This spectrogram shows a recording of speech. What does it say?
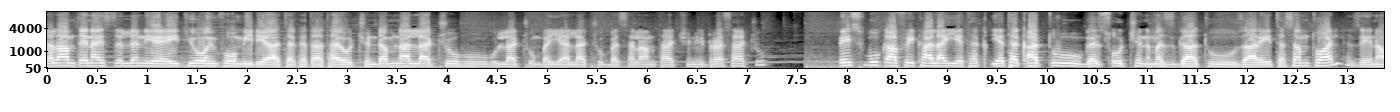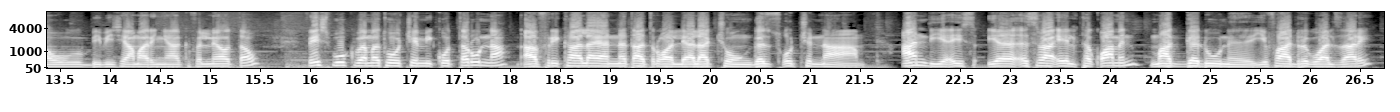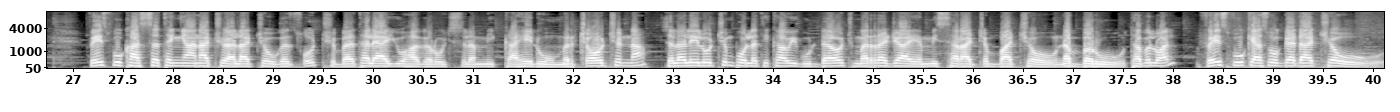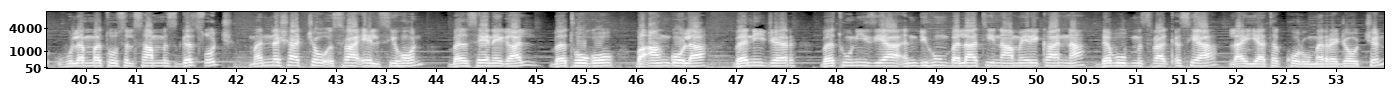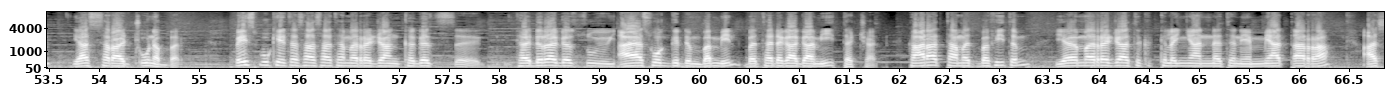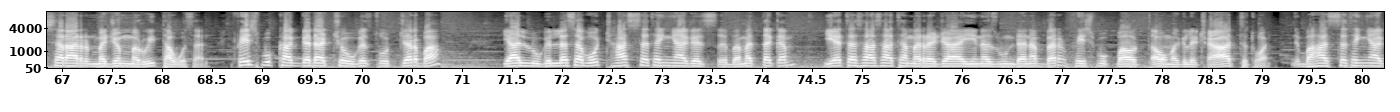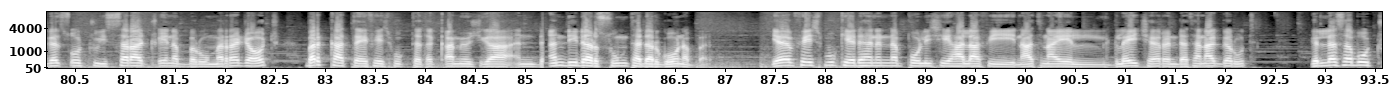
ሰላም ጤና ይስጥልን። የኢትዮ ኢንፎ ሚዲያ ተከታታዮች እንደምናላችሁ፣ ሁላችሁም በያላችሁበት ሰላምታችን ይድረሳችሁ። ፌስቡክ አፍሪካ ላይ የተቃጡ ገጾችን መዝጋቱ ዛሬ ተሰምቷል። ዜናው ቢቢሲ አማርኛ ክፍል ነው ያወጣው። ፌስቡክ በመቶዎች የሚቆጠሩና አፍሪካ ላይ አነጣጥረዋል ያላቸውን ገጾችና አንድ የእስራኤል ተቋምን ማገዱን ይፋ አድርጓል ዛሬ ፌስቡክ ሐሰተኛ ናቸው ያላቸው ገጾች በተለያዩ ሀገሮች ስለሚካሄዱ ምርጫዎችና ስለ ሌሎችም ፖለቲካዊ ጉዳዮች መረጃ የሚሰራጭባቸው ነበሩ ተብሏል። ፌስቡክ ያስወገዳቸው 265 ገጾች መነሻቸው እስራኤል ሲሆን በሴኔጋል፣ በቶጎ፣ በአንጎላ፣ በኒጀር፣ በቱኒዚያ እንዲሁም በላቲን አሜሪካና ደቡብ ምስራቅ እስያ ላይ ያተኮሩ መረጃዎችን ያሰራጩ ነበር። ፌስቡክ የተሳሳተ መረጃን ከገጽ ከድረ ገጹ አያስወግድም በሚል በተደጋጋሚ ይተቻል። ከአራት ዓመት በፊትም የመረጃ ትክክለኛነትን የሚያጣራ አሰራር መጀመሩ ይታወሳል። ፌስቡክ ካገዳቸው ገጾች ጀርባ ያሉ ግለሰቦች ሐሰተኛ ገጽ በመጠቀም የተሳሳተ መረጃ ይነዙ እንደነበር ፌስቡክ ባወጣው መግለጫ አትቷል። በሐሰተኛ ገጾቹ ይሰራጩ የነበሩ መረጃዎች በርካታ የፌስቡክ ተጠቃሚዎች ጋር እንዲደርሱም ተደርጎ ነበር። የፌስቡክ የደህንነት ፖሊሲ ኃላፊ ናትናኤል ግሌቸር እንደተናገሩት ግለሰቦቹ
